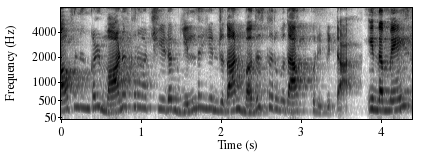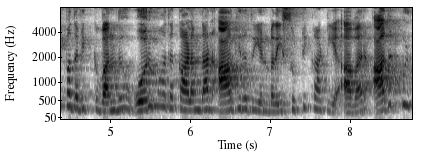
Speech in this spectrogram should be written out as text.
ஆவணங்கள் மாநகராட்சியிடம் இல்லை என்றுதான் பதில் தருவதாக குறிப்பிட்டார். இந்த மேயர் பதவிக்கு வந்து ஒரு மாத காலம்தான் ஆகிறது என்பதை சுட்டிக்காட்டிய அவர் அதற்குள்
